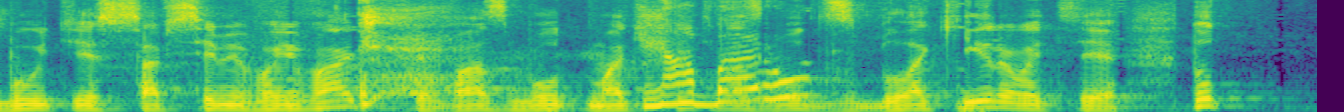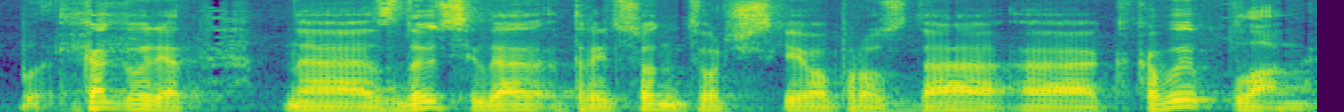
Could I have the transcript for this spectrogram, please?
будете со всеми воевать, вас будут мочить, вас Наоборот. будут заблокировать. и- Тут, как говорят, э, задают всегда традиционный творческий вопрос, да, э, каковы планы?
